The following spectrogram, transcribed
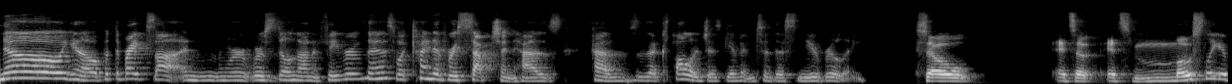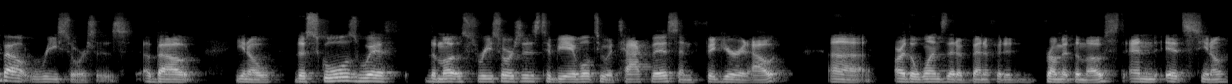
no, you know, put the brakes on. We're we're still not in favor of this. What kind of reception has has the colleges given to this new ruling? So it's a it's mostly about resources, about you know the schools with the most resources to be able to attack this and figure it out uh, are the ones that have benefited from it the most. And it's you know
